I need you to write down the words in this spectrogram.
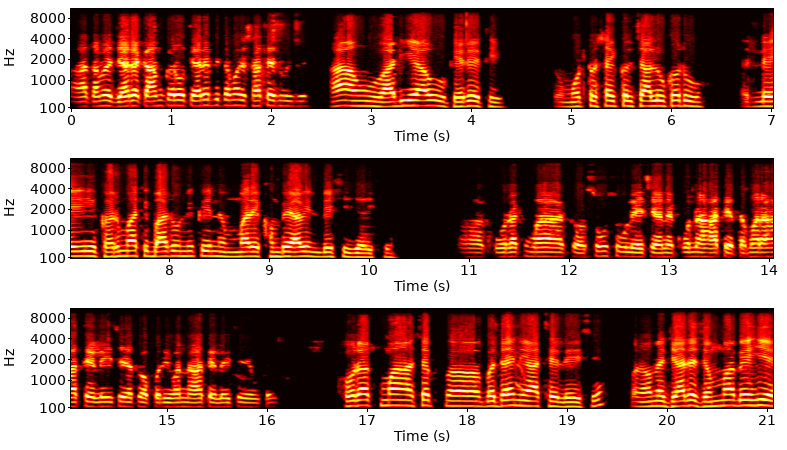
આ તમે જ્યારે કામ કરો ત્યારે બી તમારી સાથે જ હોય છે? હા હું વાડીએ આવું ઘરેથી તો મોટરસાયકલ ચાલુ કરું એટલે એ ઘરમાંથી બહાર નીકળીને મારે ખંભે આવીને બેસી જાય છે. ખોરાકમાં શું શું લે છે અને કોના હાથે? તમારા હાથે લે છે અથવા પરિવારના હાથે લે છે એવું કઈ? ખોરાકમાં સાહેબ બધાની હાથે લે છે. પણ અમે જ્યારે જમવા બેસીએ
